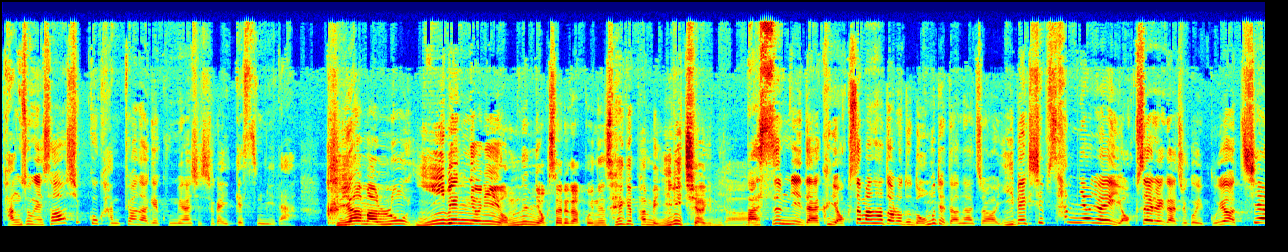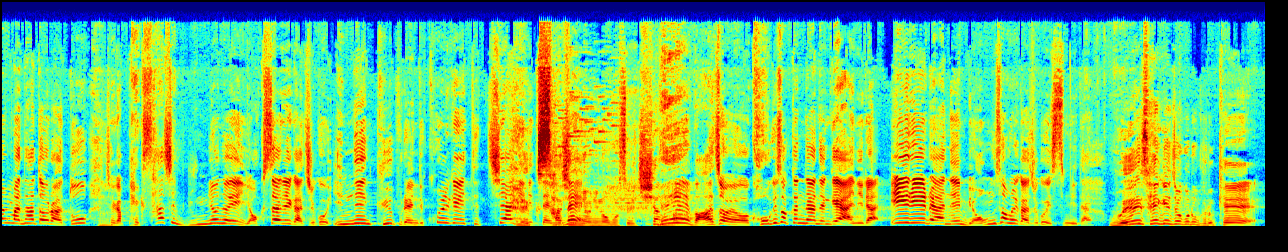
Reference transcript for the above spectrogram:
방송에서 쉽고 간편하게 구매하실 수가 있겠습니다. 그야말로 200년이 넘는 역사를 갖고 있는 세계 판매 1위 치약입니다. 맞습니다. 그 역사만 하더라도 너무 대단하죠. 213년여의 역사를 가지고 있고요. 치약만 하더라도 음. 제가 146년 여의 역사를 가지고 있는 그 브랜드 콜게이트 치약이기 때문에 140년이 넘었어요, 치약만. 네, 맞아요. 거기서 끝나는 게 아니라 1위라는 명성을 가지고 있습니다. 왜 세계적으로 그렇게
